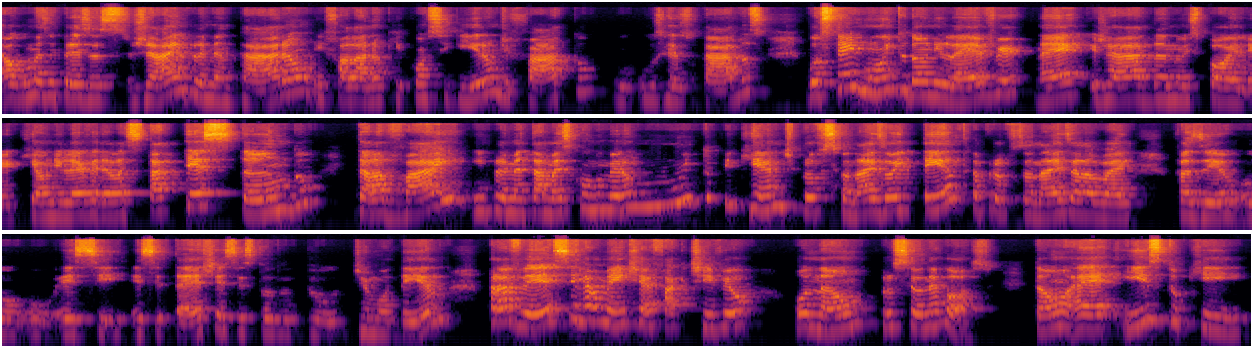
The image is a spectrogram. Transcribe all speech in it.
algumas empresas já implementaram e falaram que conseguiram de fato os resultados. Gostei muito da Unilever, né? Já dando spoiler, que a Unilever ela está testando ela vai implementar, mas com um número muito pequeno de profissionais, 80 profissionais, ela vai fazer o, o, esse, esse teste, esse estudo do, de modelo, para ver se realmente é factível ou não para o seu negócio. Então, é isto que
